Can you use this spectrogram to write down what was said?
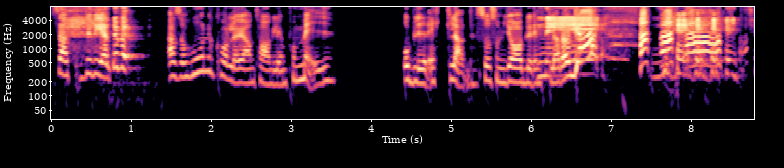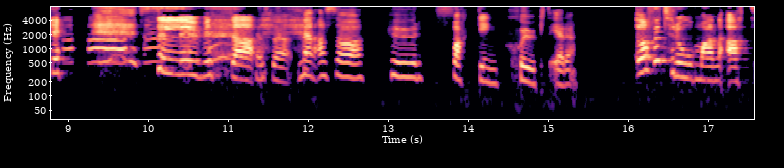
Så att du vet, Nej, men, alltså hon kollar ju antagligen på mig och blir äcklad så som jag blir äcklad nej. av nej. Sluta. Jag. Men alltså, Hur fucking sjukt är det? Varför tror man att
